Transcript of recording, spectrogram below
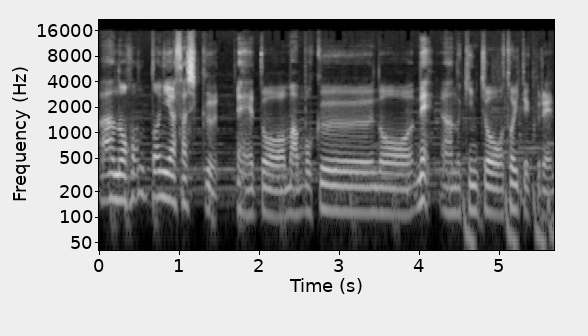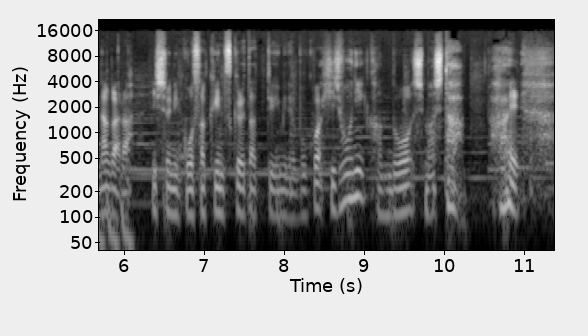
あの本当に優しく、えーとまあ、僕のねあの緊張を解いてくれながら一緒にこう作品作れたっていう意味で僕は非常に感動しました。はい、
